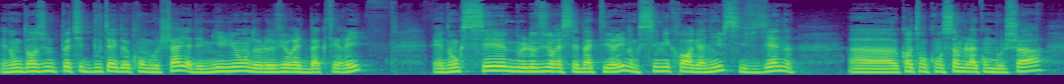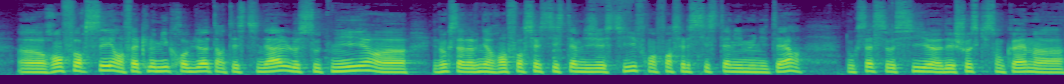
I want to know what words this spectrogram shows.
Et donc dans une petite bouteille de kombucha, il y a des millions de levures et de bactéries. Et donc ces levures et ces bactéries, donc ces micro-organismes, ils viennent euh, quand on consomme la kombucha, euh, renforcer en fait le microbiote intestinal, le soutenir, euh, et donc ça va venir renforcer le système digestif, renforcer le système immunitaire. Donc ça c'est aussi des choses qui sont quand même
